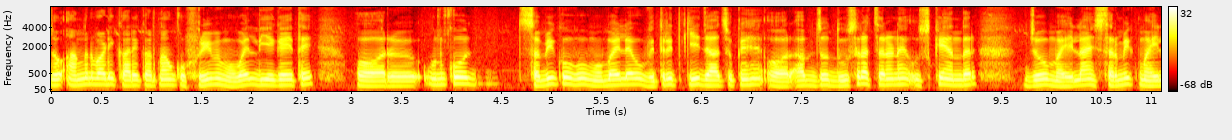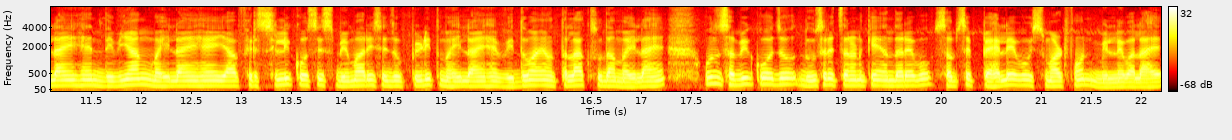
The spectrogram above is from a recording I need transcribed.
जो आंगनवाड़ी कार्यकर्ताओं को फ्री में मोबाइल दिए गए थे, और उनको सभी को वो मोबाइल है, वो वितरित किए जा चुके हैं और अब जो दूसरा चरण है, उसके अंदर जो महिलाएँ, श्रमिक महिलाएँ हैं, दिव्यांग महिलाएँ हैं या फिर सिलिकोसिस बीमारी से जो पीड़ित महिलाएँ हैं, विधवाएँ और तलाकशुदा महिलाएँ हैं, उन सभी को जो दूसरे चरण के अंदर है, वो सबसे पहले वो स्मार्टफ़ोन मिलने वाला है।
